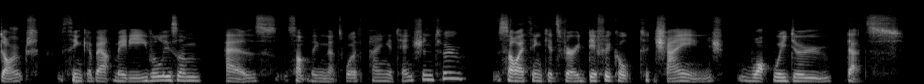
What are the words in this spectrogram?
don't think about medievalism as something that's worth paying attention to. So I think it's very difficult to change what we do that's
